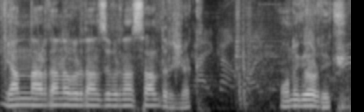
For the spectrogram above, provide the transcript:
Yanlardan ıvırdan zıvırdan saldıracak. Onu gördük.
